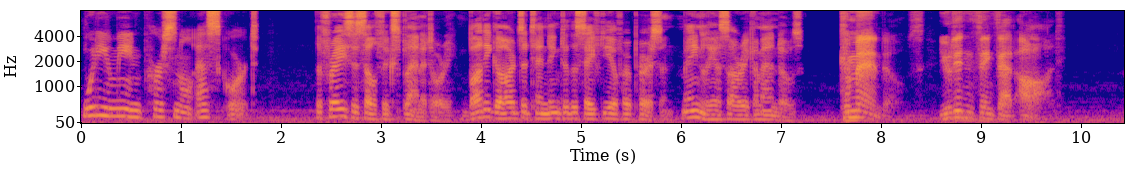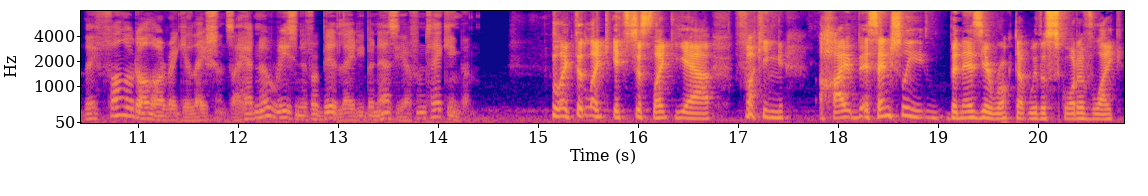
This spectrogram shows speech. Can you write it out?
What do you mean, personal escort? The phrase is self-explanatory. Bodyguards attending to the safety of her person, mainly Asari commandos. Commandos. You didn't think that odd? They followed all our regulations. I had no reason to forbid Lady Benezia from taking them. like that, like it's just like yeah, fucking high. Essentially, Benezia rocked up with a squad of like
